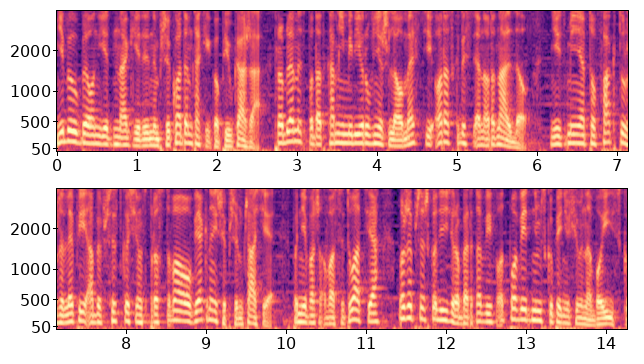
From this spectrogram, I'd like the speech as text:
Nie byłby on jednak jedynym przykładem takiego piłkarza. Problemy z podatkami mieli również Leo Messi oraz Cristiano Ronaldo. Nie zmienia to faktu, że lepiej aby wszystko się sprostowało w jak najszybszym czasie, ponieważ owa sytuacja może przeszkodzić Robertowi w odpowiednim skupieniu się na boisku.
